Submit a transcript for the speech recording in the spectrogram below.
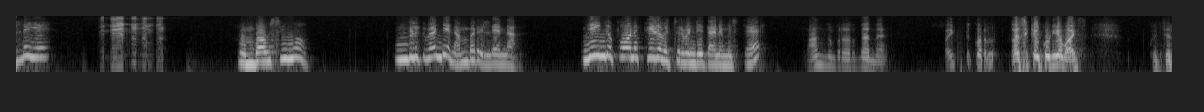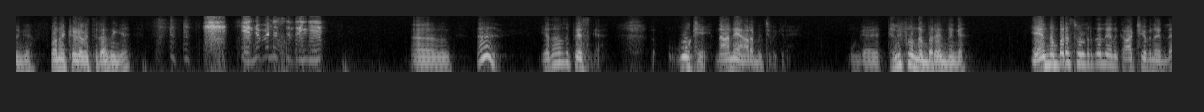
இல்லையே. பின்ன என்ன நம்பர் ரொம்ப அவசியமோ? உங்களுக்கு வேண்டிய நம்பர் இல்லைன்னா நீங்க போன கீழே வச்சிட வேண்டியதானே மிஸ்டர் ராங் நம்பரா இருந்தா என்ன? ரைட்டு குரல் ரசிக்கக்கூடிய வாய்ஸ் கொஞ்சம் இருங்க போன கீழே வச்சிடாதீங்க. என்ன பண்ண சொல்றீங்க? ஏதாவது பேசுங்க. ஓகே நானே ஆரம்பிச்சு வைக்கிறேன். உங்க டெலிபோன் நம்பர் என்னங்க என் நம்பரை சொல்றதுல எனக்கு ஆட்சேபனை இல்ல.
